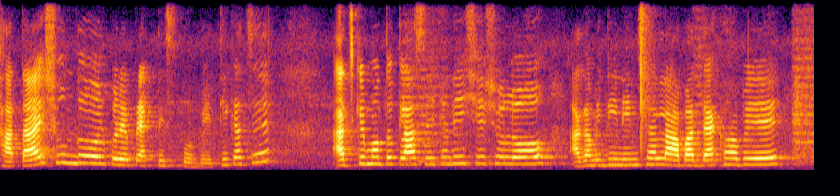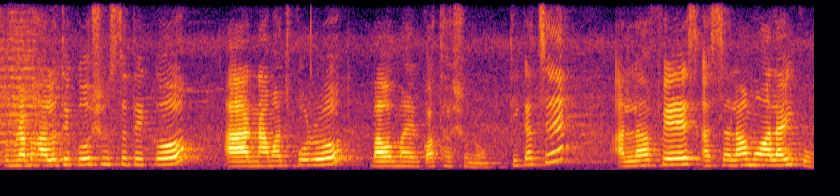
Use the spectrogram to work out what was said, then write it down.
খাতায় সুন্দর করে প্র্যাকটিস করবে, ঠিক আছে? আজকের মতো ক্লাস এখানেই শেষ হলো। আগামী দিন ইনশাল্লাহ আবার দেখা হবে। তোমরা ভালো থেকো, সুস্থ থেকো। আর নামাজ পড়ো বাবা মায়ের কথা শুনো ঠিক আছে? আল্লাহ হাফেজ আসসালামু আলাইকুম।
